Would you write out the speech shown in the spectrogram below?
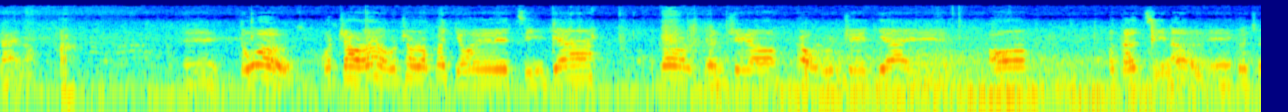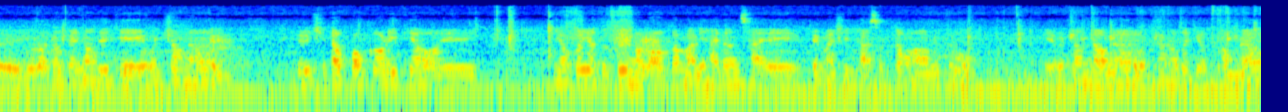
Đây đó. À. Ê, Tú ơi, ô trâu đó, con trâu đó có chỗ chị chứ có chân treo cầu luôn tre chứ ô có tới chị nữa có chỗ dù là trong cái nó thế chị con trâu nữa cứ chỉ tao có cơ đi theo ê, do có do tụi tôi nó lo có mà đi hai đơn xài cái mà chỉ thả sập tông ở tu thì ở trong đâu nữa trong đâu có chỗ khổng nữa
